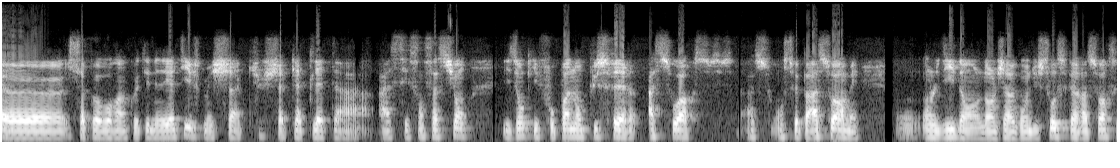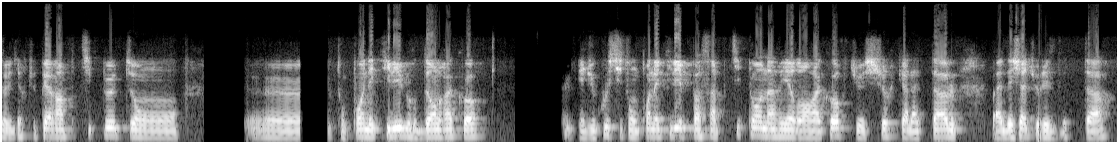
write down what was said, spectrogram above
euh, ça peut avoir un côté négatif, mais chaque, chaque athlète a, ses sensations. Disons qu'il ne faut pas non plus se faire asseoir. On ne se fait pas asseoir, mais on, le dit dans, dans, le jargon du saut, se faire asseoir, ça veut dire que tu perds un petit peu ton, euh, ton point d'équilibre dans le raccord. Et du coup, si ton point d'équilibre passe un petit peu en arrière dans le raccord, tu es sûr qu'à la table, bah déjà, tu risques d'être tard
